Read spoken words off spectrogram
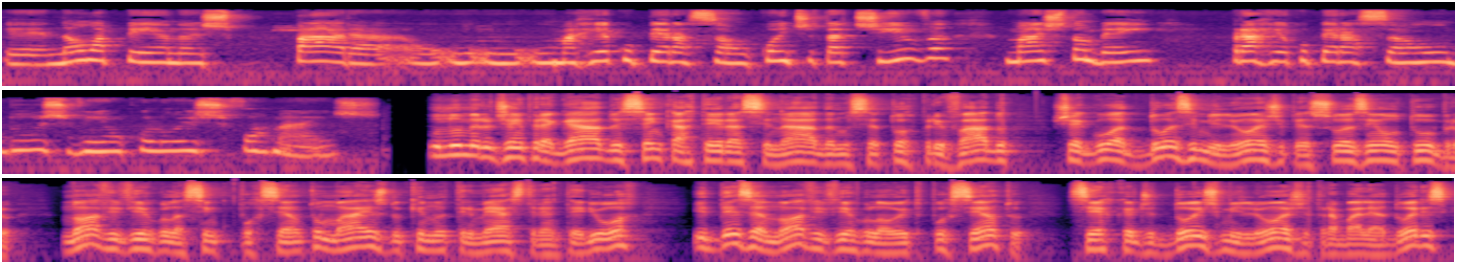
eh, não apenas para um, uma recuperação quantitativa, mas também para a recuperação dos vínculos formais. O número de empregados sem carteira assinada no setor privado chegou a 12 milhões de pessoas em outubro, 9,5% mais do que no trimestre anterior e 19,8%, cerca de 2 milhões de trabalhadores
